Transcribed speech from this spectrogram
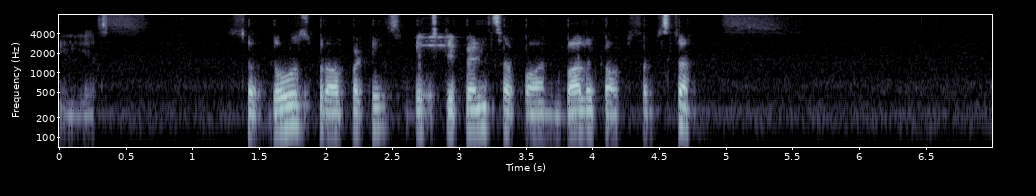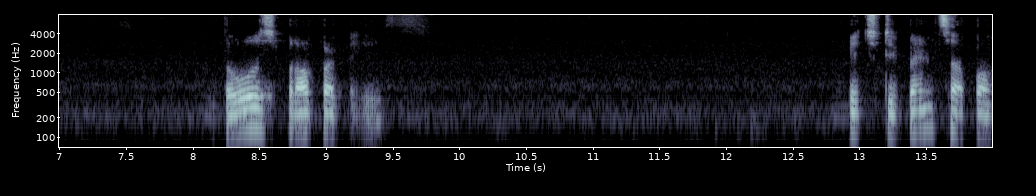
yes. So those properties which depends upon bulk of substance. Those properties which depends upon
